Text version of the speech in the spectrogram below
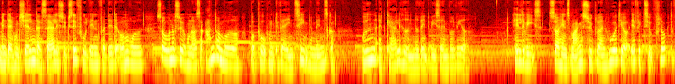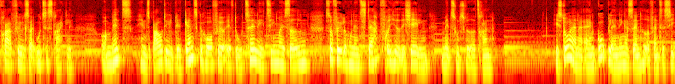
men da hun sjældent er særlig succesfuld inden for dette område, så undersøger hun også andre måder, hvorpå hun kan være intim med mennesker, uden at kærligheden nødvendigvis er involveret. Heldigvis så er hendes mange cykler en hurtig og effektiv flugt fra at føle sig utilstrækkelig. Og mens hendes bagdel bliver ganske hårdfør efter utallige timer i sadlen, så føler hun en stærk frihed i sjælen, mens hun sveder træn. Historierne er en god blanding af sandhed og fantasi,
